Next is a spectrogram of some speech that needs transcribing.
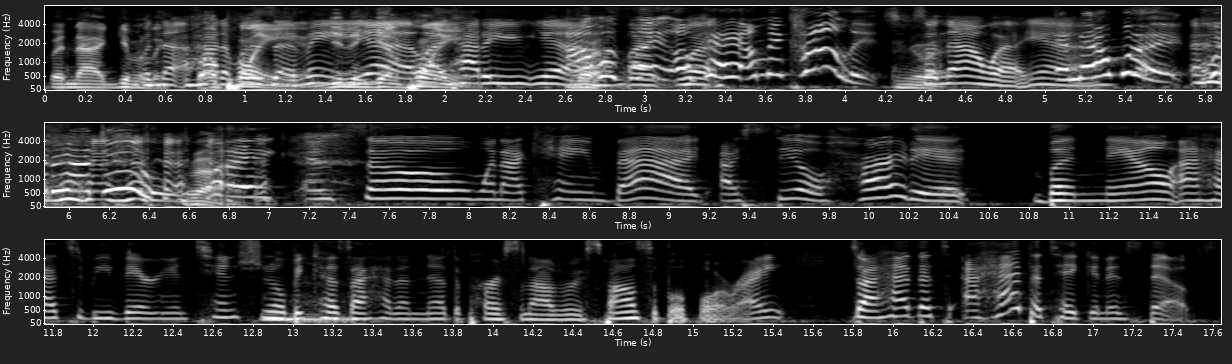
But not giving But a, now, a how, do- what plan. does that mean? You didn't yeah, get a plan. like how do you? Yeah, I was like, what- okay, I'm in college. So Right. now what? Yeah. And now what? What do I do? Right. Like, and so when I came back, I still heard it, but now I had to be very intentional mm-hmm. because I had another person I was responsible for, right? So I had to, t- I had to take it in steps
